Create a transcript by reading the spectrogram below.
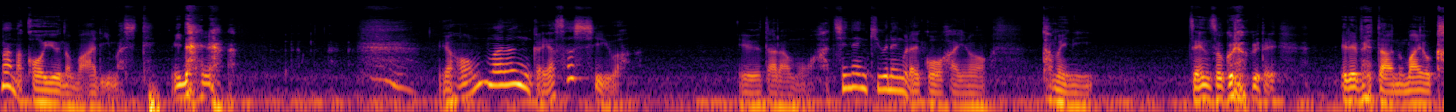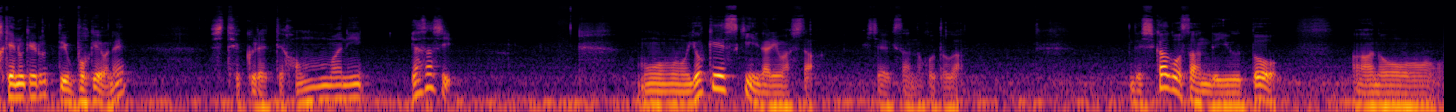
まあまあこういうのもありまして、みたいな。いや、ほんまなんか優しいわ。言うたらもう8年9年ぐらい後輩のために全速力で エレベーターの前を駆け抜けるっていうボケをねしてくれてほんまに優しい。もう余計好きになりました。久之さんのことが。でシカゴさんで言うとあの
